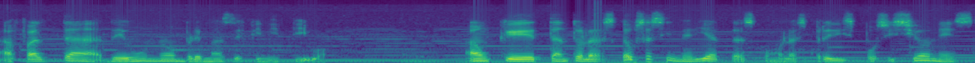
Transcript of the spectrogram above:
a falta de un nombre más definitivo. Aunque tanto las causas inmediatas como las predisposiciones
